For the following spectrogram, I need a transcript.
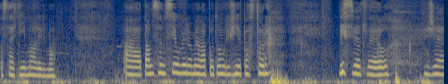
ostatníma lidma. A tam jsem si uvědomila potom, když mě pastor vysvětlil, že,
